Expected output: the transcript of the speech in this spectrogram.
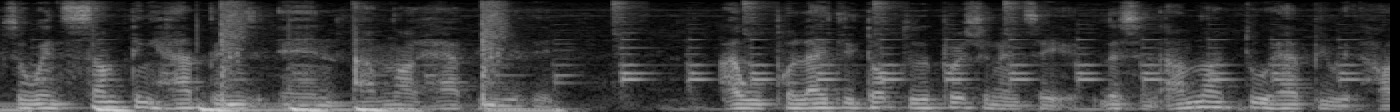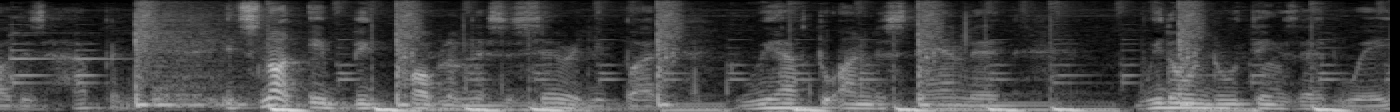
So when something happens and I'm not happy with it, I will politely talk to the person and say, listen, I'm not too happy with how this happened. It's not a big problem necessarily, but we have to understand that we don't do things that way.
